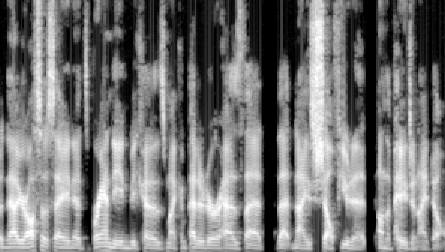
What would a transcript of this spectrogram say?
but now you're also saying it's branding because my competitor has that that nice shelf unit on the page and I don't.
